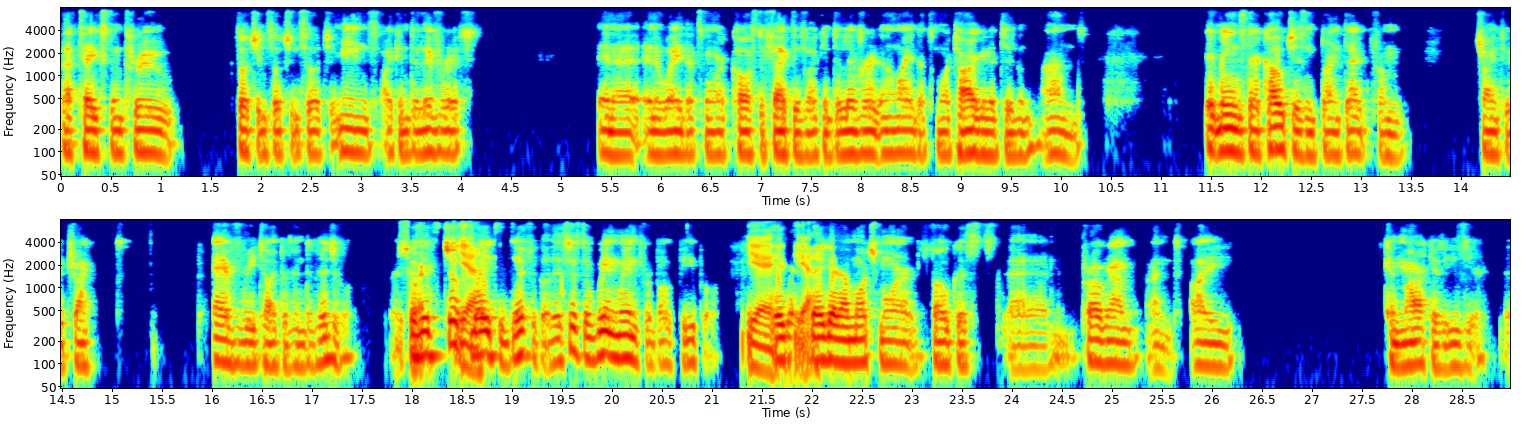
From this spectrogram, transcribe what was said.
that takes them through such and such and such. It means I can deliver it in a in a way that's more cost effective. I can deliver it in a way that's more targeted to them, and it means their coach isn't burnt out from trying to attract every type of individual because Sure. it's just Yeah. way too difficult. It's just a win-win for both people. yeah They get, yeah they get a much more focused um, program, and I can market easier uh,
